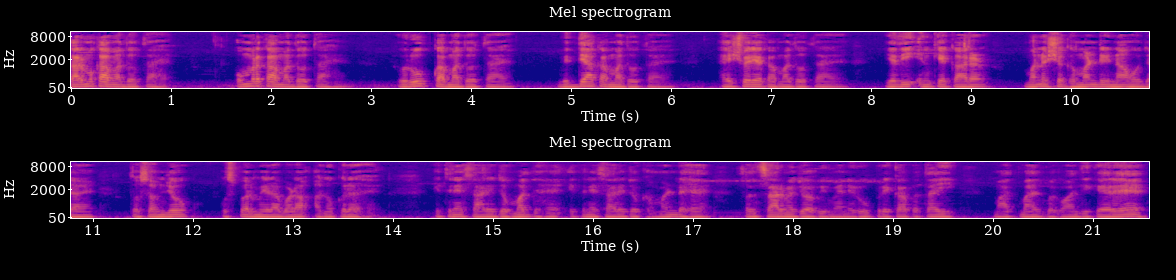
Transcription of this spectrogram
कर्म का मद होता है, उम्र का मद होता है, रूप का मद होता है, विद्या का मद होता है, ऐश्वर्य का मद होता है। यदि इनके कारण मनुष्य घमंडी ना हो जाए तो समझो उस पर मेरा बड़ा अनुग्रह है। इतने सारे जो मद हैं, इतने सारे जो घमंड हैं, संसार में जो अभी मैंने रूपरेखा बताई, महात्मा भगवान जी कह रहे हैं,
